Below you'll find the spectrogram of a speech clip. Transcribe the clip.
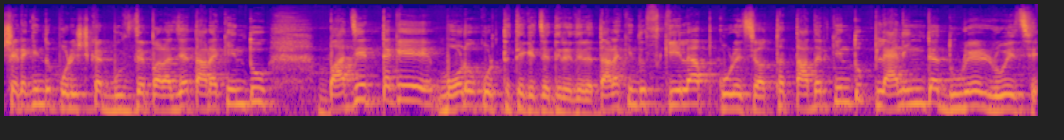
সেটা কিন্তু পরিষ্কার বুঝতে পারা যায়। তারা কিন্তু বাজেটটাকে বড় করতে থেকেছে ধীরে ধীরে। তারা কিন্তু স্কেল আপ করেছে। অর্থাৎ তাদের কিন্তু প্ল্যানিংটা দূরের রয়েছে।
